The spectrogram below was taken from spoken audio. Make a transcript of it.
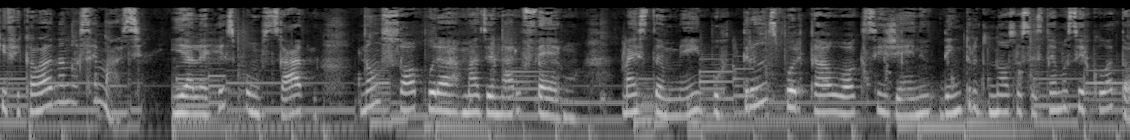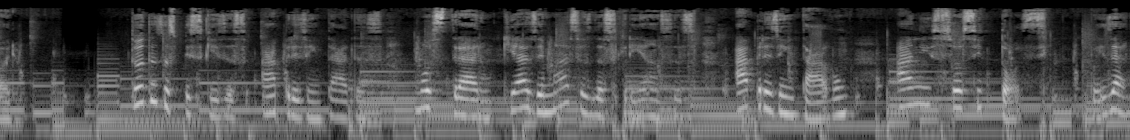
que fica lá na nossa hemácia e ela é responsável não só por armazenar o ferro, mas também por transportar o oxigênio dentro do nosso sistema circulatório. Todas as pesquisas apresentadas mostraram que as hemácias das crianças apresentavam anisocitose. Pois é,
